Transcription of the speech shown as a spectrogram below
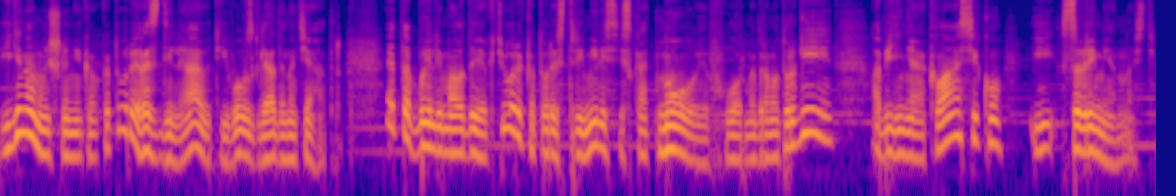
единомышленников, которые разделяют его взгляды на театр. Это были молодые актеры, которые стремились искать новые формы драматургии, объединяя классику и современность.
